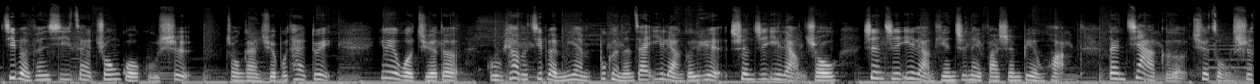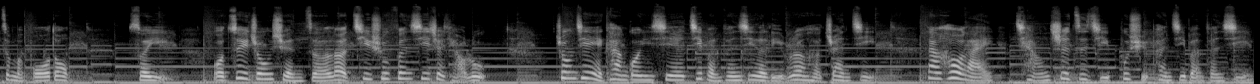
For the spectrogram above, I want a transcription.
基本分析在中国股市总感觉不太对，因为我觉得股票的基本面不可能在一两个月，甚至一两周，甚至一两天之内发生变化，但价格却总是这么波动，所以我最终选择了技术分析这条路。中间也看过一些基本分析的理论和传记，但后来强制自己不许碰基本分析，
